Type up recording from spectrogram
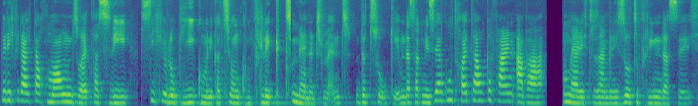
würde ich vielleicht auch morgen so etwas wie Psychologie, Kommunikation, Konfliktmanagement dazugeben. Das hat mir sehr gut heute auch gefallen, aber um ehrlich zu sein, bin ich so zufrieden, dass ich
